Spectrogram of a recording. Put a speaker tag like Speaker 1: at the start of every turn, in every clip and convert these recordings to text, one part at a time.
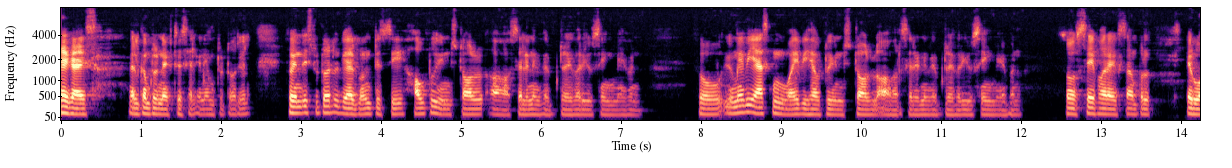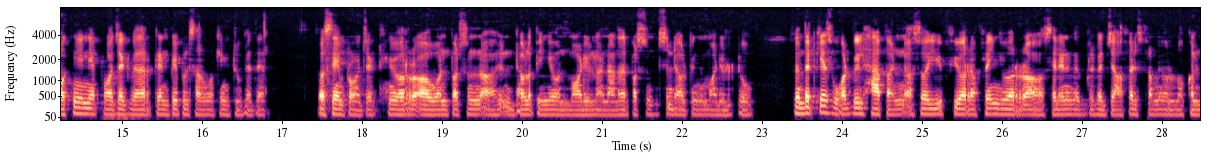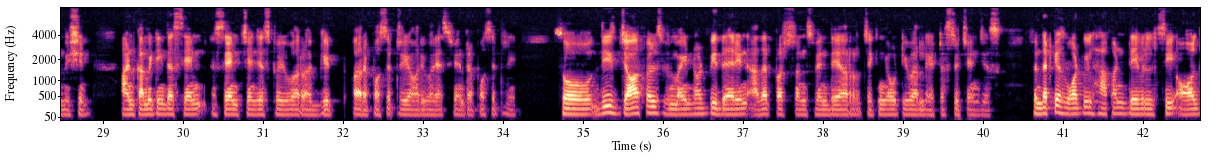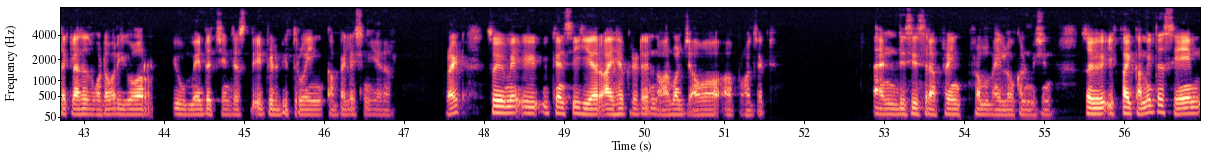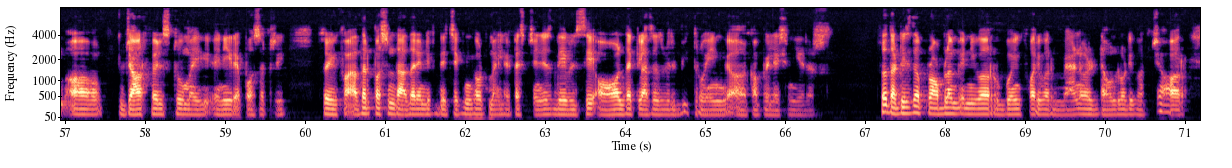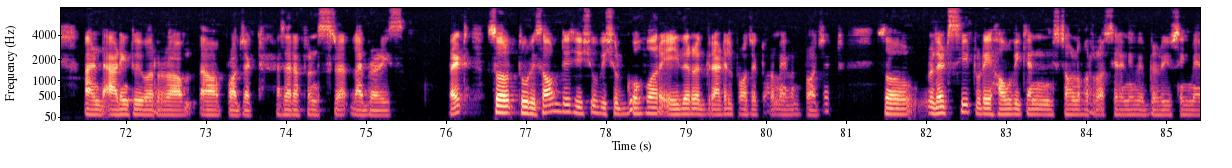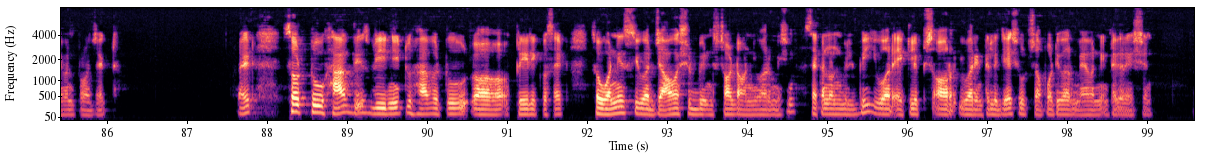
Speaker 1: Hey guys, welcome to next Selenium tutorial. So in this tutorial we are going to see how to install uh, Selenium WebDriver using Maven. So you may be asking why we have to install our Selenium WebDriver using Maven. So say for example you're working in a project where 10 people are working together. So same project, you're uh, one person uh, developing one module and another person is developing module 2. So in that case what will happen, uh, so if you are referring your uh, Selenium WebDriver jar files from your local machine and committing the same same changes to your uh, git uh, repository or your svn repository. So these jar files might not be there in other persons when they are checking out your latest changes. So in that case what will happen they will see all the classes whatever you are you made the changes it will be throwing compilation error right? So you may you can see here i have created a normal java uh, project and this is referring from my local machine. So if i commit the same uh, jar files to my any repository so if other person the other end if they're checking out my latest changes they will see all the classes will be throwing uh, compilation errors. So that is the problem when you are going for your manual download your jar and adding to your um, uh, project as a reference uh, libraries right? So to resolve this issue we should go for either a gradle project or maven project so let's see today how we can install our selenium WebDriver using maven project right? So to have this we need to have a two uh, prerequisite. So one is your java should be installed on your machine. Second one will be your eclipse or your intellij should support your maven integration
